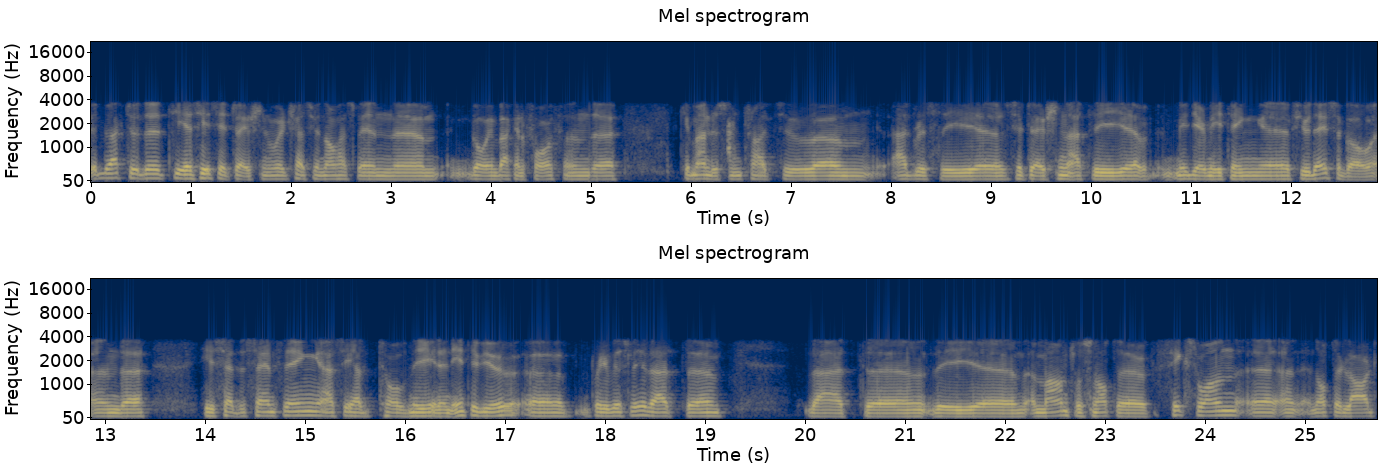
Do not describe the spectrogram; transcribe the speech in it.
back to the TSE situation, which, as you know, has been um, going back and forth. And uh, Kim Andersen tried to um, address the uh, situation at the uh, mid-year meeting a few days ago. And he said the same thing as he had told me in an interview previously, that that the amount was not a fixed one and not a large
